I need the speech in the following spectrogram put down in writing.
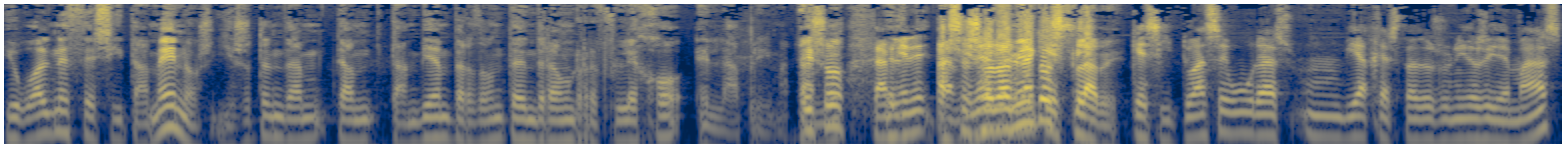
igual necesita menos y eso tendrá, tam- también perdón, tendrá un reflejo en la prima. También- eso, también, el también asesoramiento es, que, clave. Que si tú aseguras un viaje a Estados Unidos y demás,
